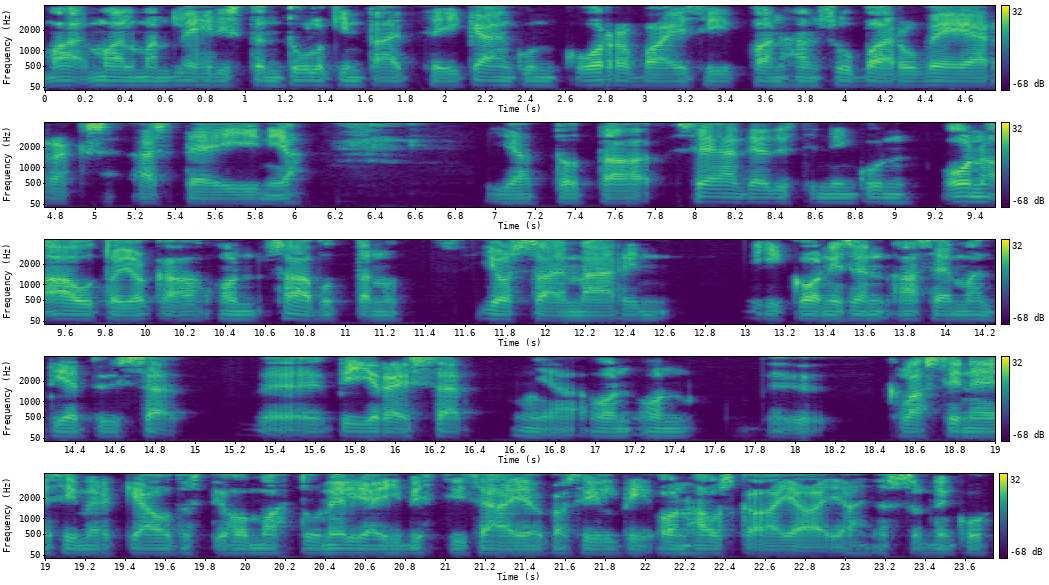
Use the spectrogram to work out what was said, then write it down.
ma- maailman lehdistön tulkinta, että se ikään kuin korvaisi vanhan Subaru VRX STIin ja ja tota, sehän tietysti niin kuin on auto, joka on saavuttanut jossain määrin ikonisen aseman tietyissä e, piireissä ja on, on klassinen esimerkki autosta, johon mahtuu neljä ihmistä sisään, joka silti on hauska ajaa ja jos on niin kuin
